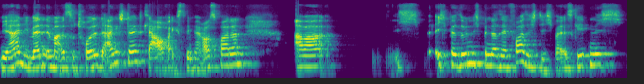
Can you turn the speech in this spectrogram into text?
ja, die werden immer als so toll dargestellt, klar auch extrem herausfordernd. Aber ich, ich persönlich bin da sehr vorsichtig, weil es geht nicht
